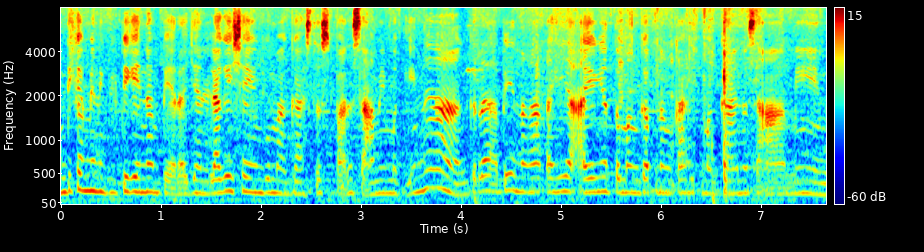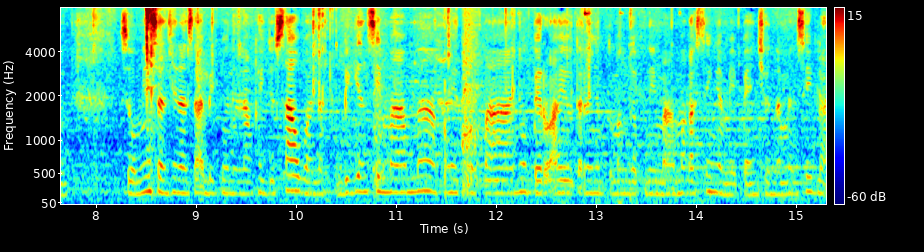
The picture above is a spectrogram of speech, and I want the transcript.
hindi kami nagbibigay ng pera dyan. Lagi siya yung gumagastos para sa amin mag-ina. Grabe, nakakahiya. Ayaw niya tumanggap ng kahit magkano sa amin. So, minsan sinasabi ko na lang kay Josawa na bigyan si mama kahit pa paano. Pero ayaw talagang tumanggap ni mama kasi nga may pension naman sila.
